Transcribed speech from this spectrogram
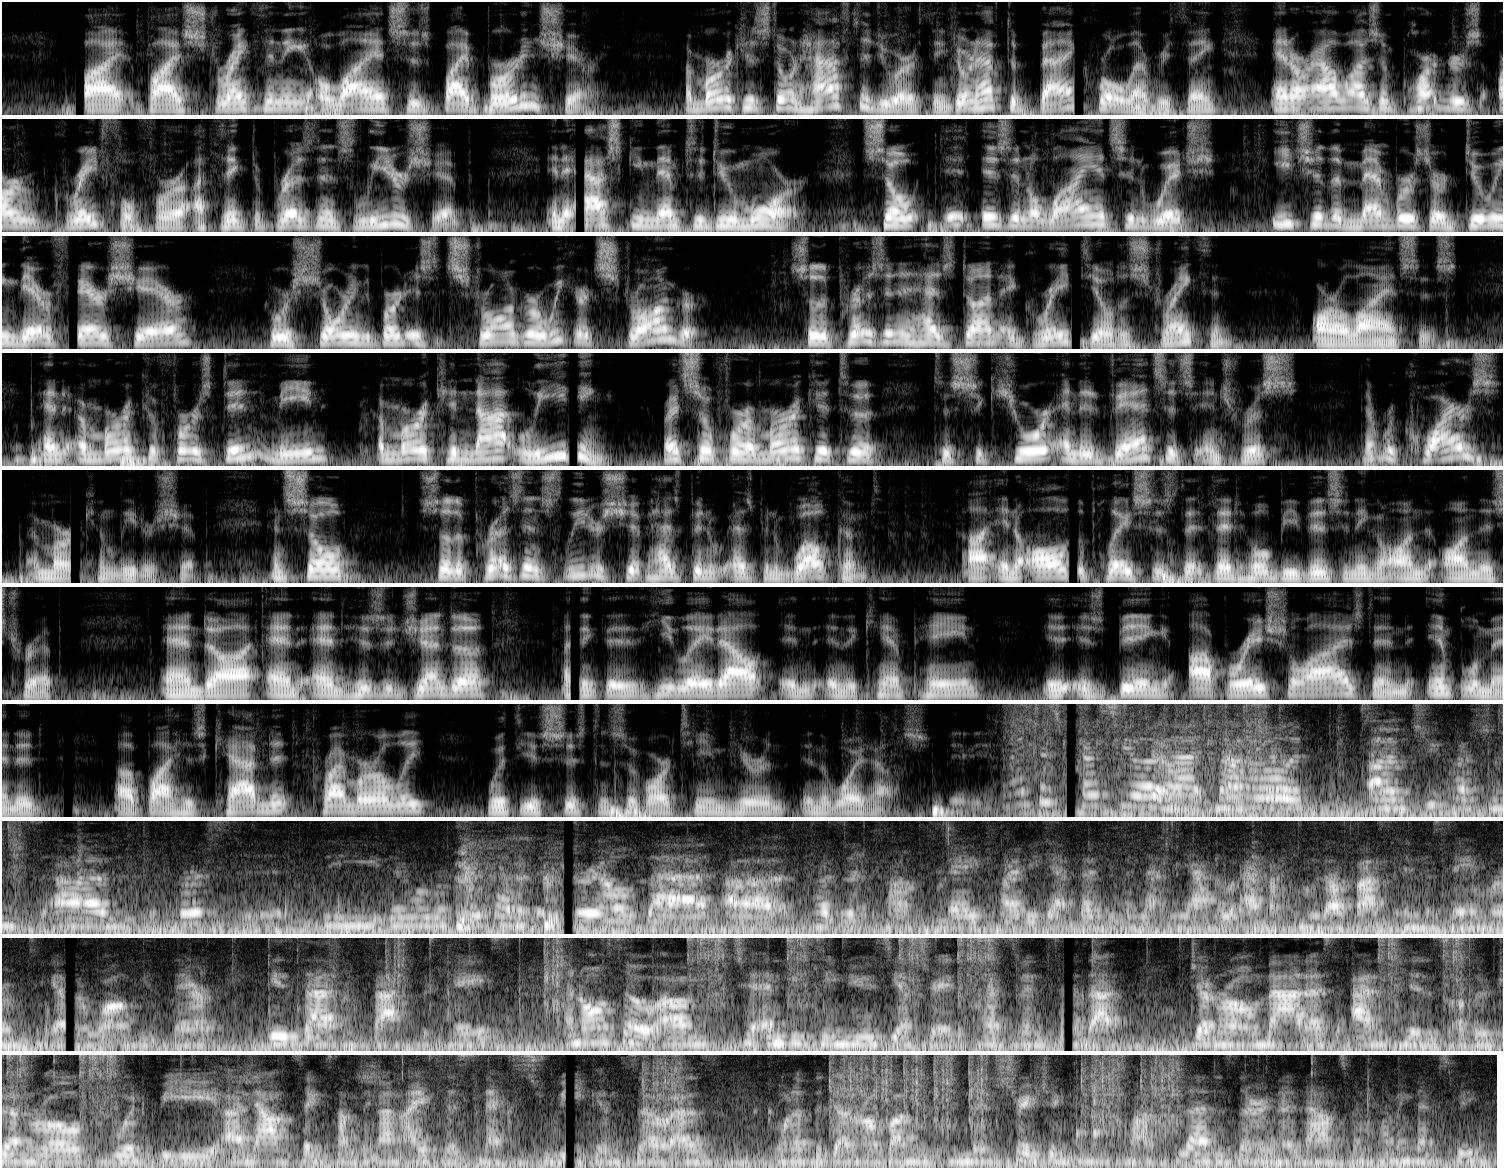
by by strengthening alliances by burden sharing. Americans don't have to do everything, don't have to bankroll everything, and our allies and partners are grateful for, I think, the president's leadership in asking them to do more. So, is an alliance in which each of the members are doing their fair share, who are shouldering the burden, is it stronger or weaker? It's stronger. So, the president has done a great deal to strengthen our alliances. And America First didn't mean America not leading, right? So, for America to, to secure and advance its interests, that requires American leadership. And so, so the president's leadership has been has been welcomed uh, in all the places that, that he'll be visiting on on this trip, and uh, and and his agenda, I think that he laid out in, in the campaign is, being operationalized and implemented uh, by his cabinet primarily with the assistance of our team here in, in the White House. Vivian. Can I just press you on that, General? Um, two questions. Um, first, the there were reports out of Israel that uh, President Trump may try to get Benjamin Netanyahu and Mahmoud Abbas in the same room together while he's there. Is that in fact the case? And also, um, to NBC News yesterday, the president said that General Mattis and his other generals would be announcing something on ISIS next week. And so, as one of the generals on this administration, can you talk to that? Is there an announcement coming next week?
